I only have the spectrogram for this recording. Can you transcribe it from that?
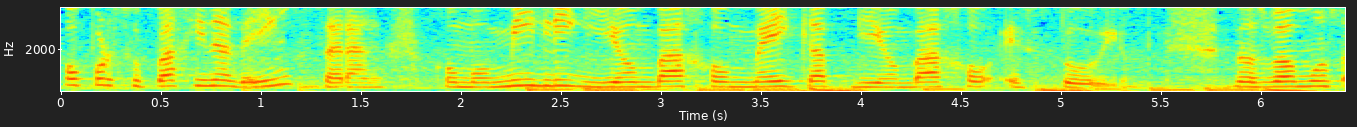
o por su página de Instagram como mili-makeup-estudio. Nos vamos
